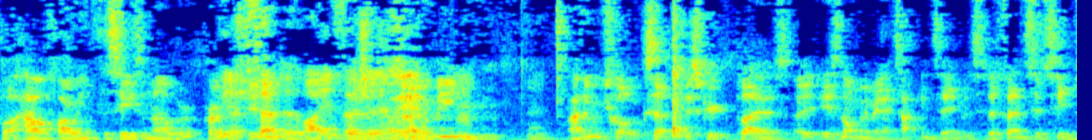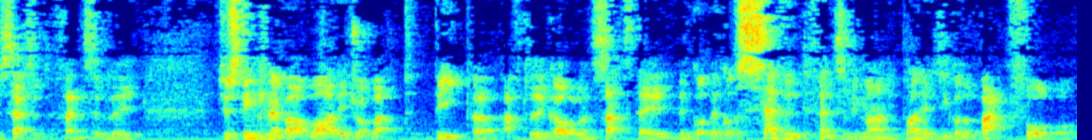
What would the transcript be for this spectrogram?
what, how far into the season now? We're approaching yeah third of the way in. third of the way. yeah. I mean, Mm. Yeah. I think we've got to accept that this group of players is not going to be an attacking team. It's a defensive team set up defensively. Just thinking about why they dropped back deeper after the goal on Saturday, they've got they've got seven defensively minded players. You've got the back four,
